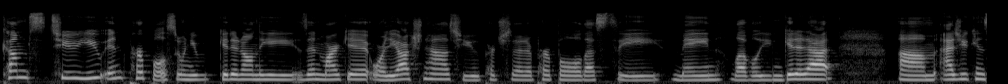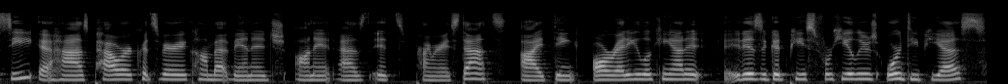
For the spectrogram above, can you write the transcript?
comes to you in purple. So when you get it on the Zen Market or the auction house, you purchase it at a purple. That's the main level you can get it at. Um, as you can see, it has power, crit severity, combat advantage on it as its primary stats. I think already looking at it, it is a good piece for healers or DPS.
